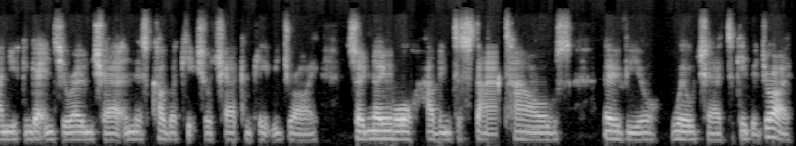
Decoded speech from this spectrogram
and you can get into your own chair and this cover keeps your chair completely dry. So no more having to stack towels over your wheelchair to keep it dry.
